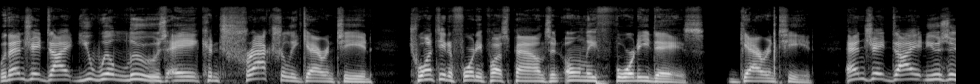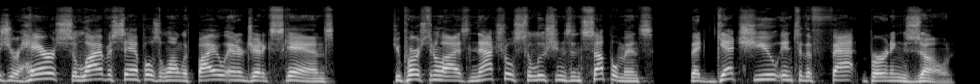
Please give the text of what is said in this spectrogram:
With NJ Diet, you will lose a contractually guaranteed 20 to 40 plus pounds in only 40 days. Guaranteed. NJ Diet uses your hair, saliva samples, along with bioenergetic scans to personalize natural solutions and supplements that gets you into the fat burning zone.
